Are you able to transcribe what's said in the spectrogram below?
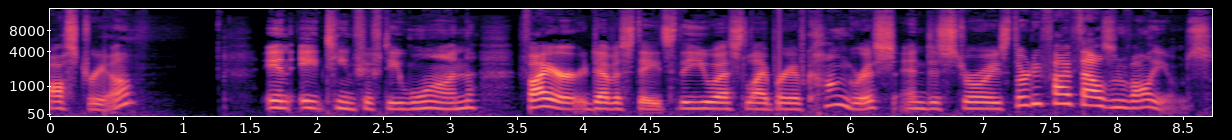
Austria. In 1851, fire devastates the U.S. Library of Congress and destroys 35,000 volumes.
